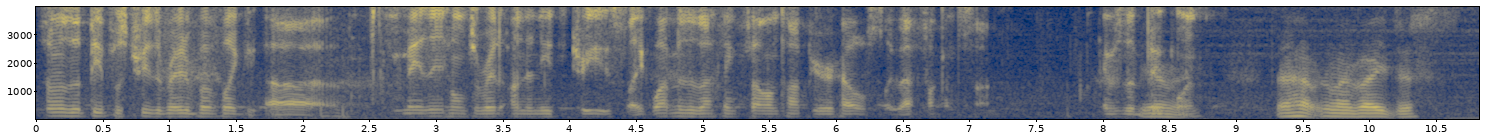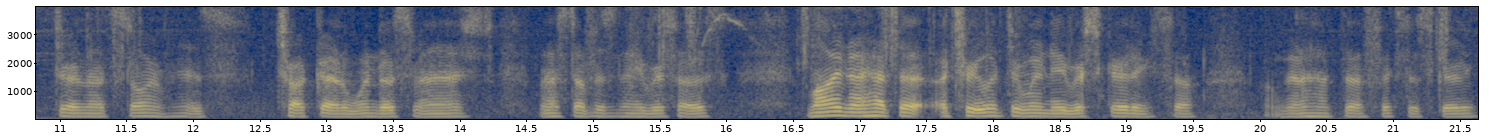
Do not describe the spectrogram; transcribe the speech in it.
Some of the people's trees are right above, like, uh, amazing homes are right underneath the trees. Like, what happens if that thing fell on top of your house? Like, that fucking sucked. It was a Yeah, big man. one. That happened to my buddy just during that storm. His truck got a window smashed, messed up his neighbor's house. Mine, I had to, a tree went through my neighbor's skirting, so I'm gonna have to fix his skirting.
